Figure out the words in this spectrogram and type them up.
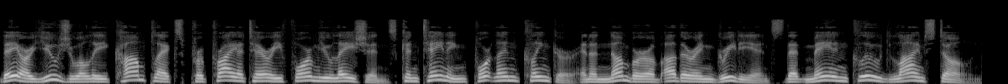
They are usually complex proprietary formulations containing Portland clinker and a number of other ingredients that may include limestone,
